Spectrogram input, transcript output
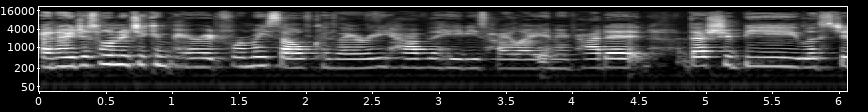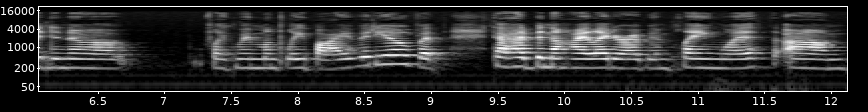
And I just wanted to compare it for myself because I already have the Hades highlight and I've had it. That should be listed in a like my monthly buy video, but that had been the highlighter I've been playing with. Um,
